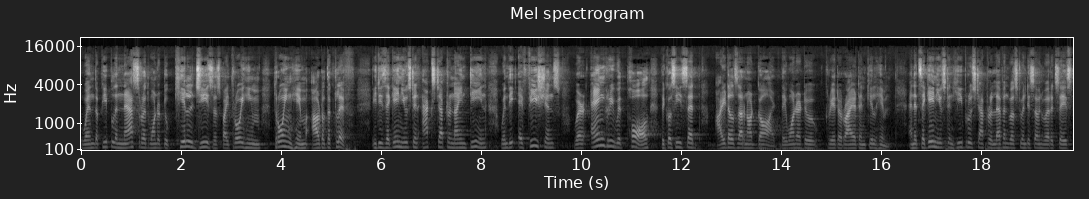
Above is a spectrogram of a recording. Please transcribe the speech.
when the people in Nazareth wanted to kill Jesus by throwing him, throwing him out of the cliff. It is again used in Acts chapter 19 when the Ephesians were angry with Paul because he said, Idols are not God. They wanted to create a riot and kill him. And it's again used in Hebrews chapter 11, verse 27, where it says,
